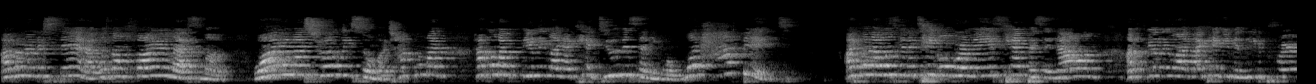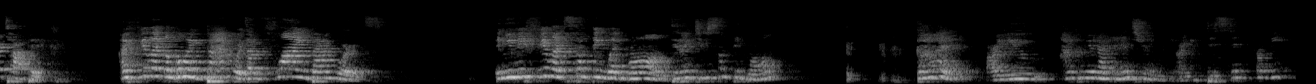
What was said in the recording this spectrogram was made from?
I don't understand. I was on fire last month. Why am I struggling so much? How come I'm how come I'm feeling like I can't do this anymore? What happened? I thought I was going to take over Emmaus campus and now I'm, I'm feeling like I can't even lead a prayer topic. I feel like I'm going backwards. I'm flying backwards. And you may feel like something went wrong. Did I do something wrong? God, are you, how come you're not answering me? Are you distant from me?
